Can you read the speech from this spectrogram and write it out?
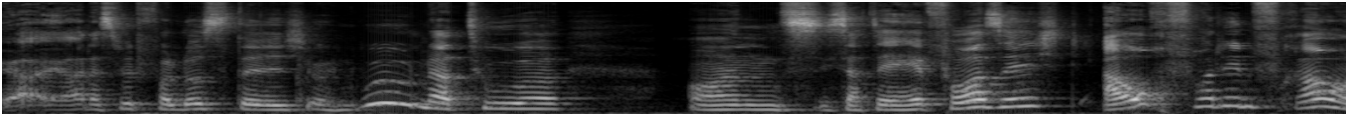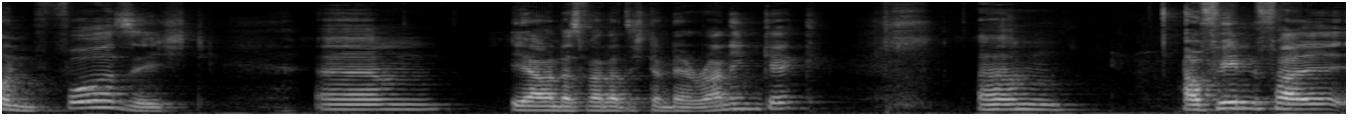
Ja, ja, das wird voll lustig und wuh, Natur. Und ich sagte, hey, Vorsicht, auch vor den Frauen, Vorsicht. Ähm, ja, und das war natürlich dann der Running Gag. Ähm, auf jeden Fall,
